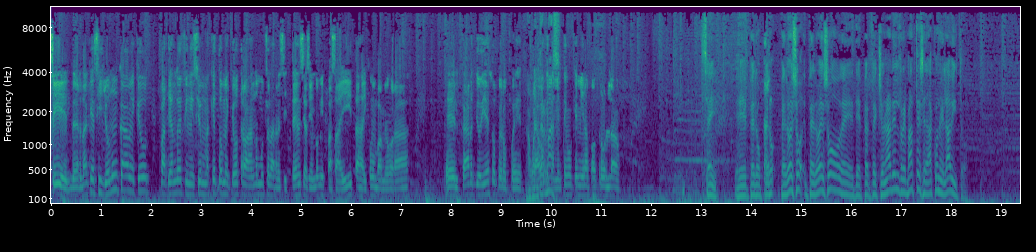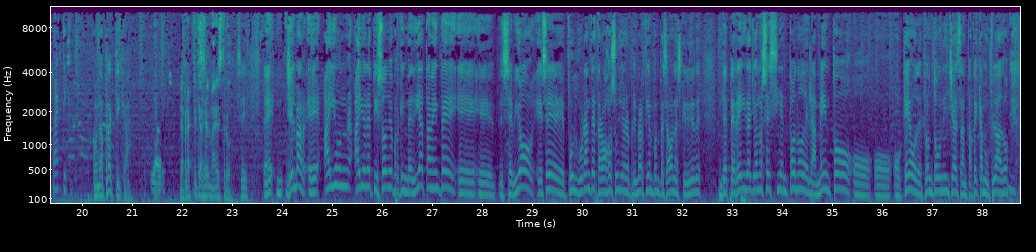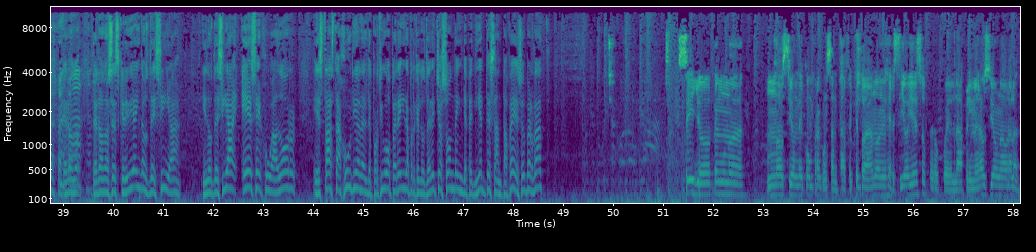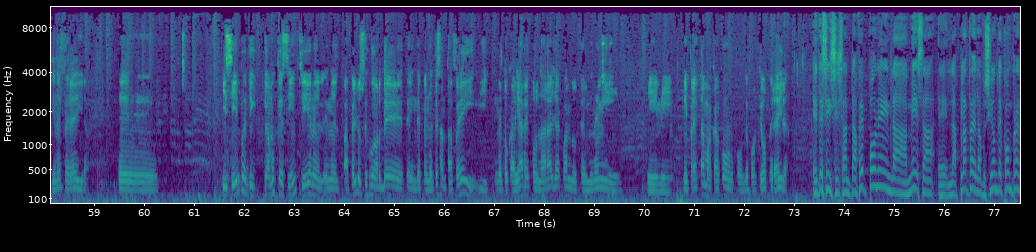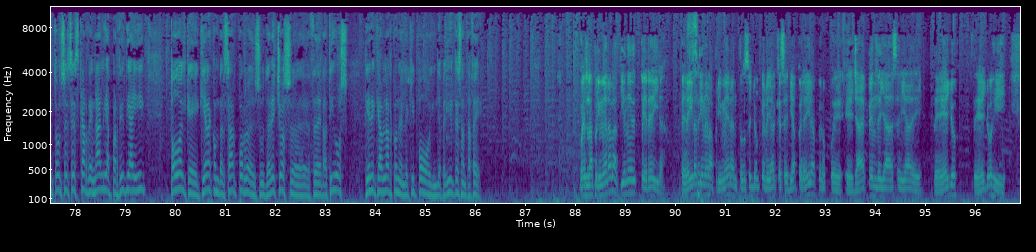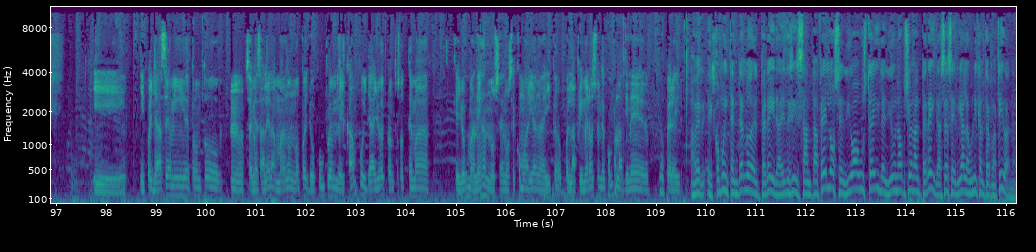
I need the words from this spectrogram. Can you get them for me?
Sí, de verdad que sí. Yo nunca me quedo pateando definición, más que todo me quedo trabajando mucho la resistencia, haciendo mis pasaditas ahí como para mejorar el cardio y eso, pero pues Aguantar claro que más. también tengo que mirar para otros lados. Sí, eh, pero, pero, pero eso, pero eso de, de perfeccionar el remate se da con el hábito, Práctica. con la práctica. Claro. La práctica es el maestro. Sí. Eh, Gilmar, eh, hay un hay un episodio porque inmediatamente eh, eh, se vio ese fulgurante trabajo suyo en el primer tiempo. Empezaron a escribir de, de Pereira. Yo no sé si en tono de lamento o, o, o qué, o de pronto un hincha de Santa Fe camuflado, pero, no- pero nos escribía y nos decía. Y nos decía, ese jugador está hasta junio en el Deportivo Pereira porque los derechos son de Independiente Santa Fe. ¿Eso es verdad? Sí, yo tengo una, una opción de compra con Santa Fe que todavía no han ejercido y eso, pero pues la primera opción ahora la tiene Pereira. Eh, y sí, pues digamos que sí, sí, en el, en el papel yo soy jugador de, de Independiente Santa Fe y, me tocaría retornar allá cuando termine mi, mi, mi- mi préstamo acá con, con Deportivo Pereira. Es decir, si Santa Fe pone en la mesa eh, la plata de la opción de compra, entonces es cardenal y a partir de ahí todo el que quiera conversar por eh, sus derechos eh, federativos tiene que hablar con el equipo Independiente Santa Fe. Pues la primera la tiene Pereira. Pereira Sí. tiene la primera, entonces yo creía que sería Pereira, pero pues eh, ya depende, ya sería de, de ellos, de ellos y, y, y pues ya si a mí de pronto mm, se me sale las manos, no, pues yo cumplo en el campo y ya ellos de pronto esos temas que ellos manejan, no sé, no sé cómo harían ahí, pero pues la primera opción de compra la tiene Deportivo Pereira. A ver, eh, ¿cómo entender lo del Pereira? Es decir, Santa Fe lo cedió a usted y le dio una opción al Pereira. Esa sería la única alternativa, ¿no?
